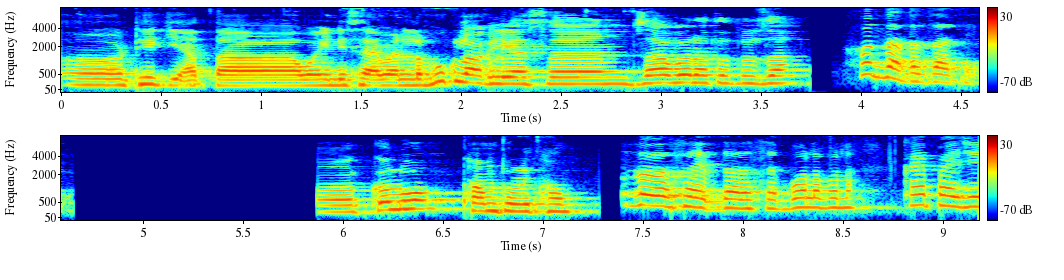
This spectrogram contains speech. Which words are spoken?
अं, ठीक आहे आता वहिनी साहेबांना भूक लागली असन. जा बरं आता तुझा हो दादा जाते. अं, कलवा थांब थोडी थांब. दादा साहेब दादा साहेब बोला बोला. काय पाहिजे?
